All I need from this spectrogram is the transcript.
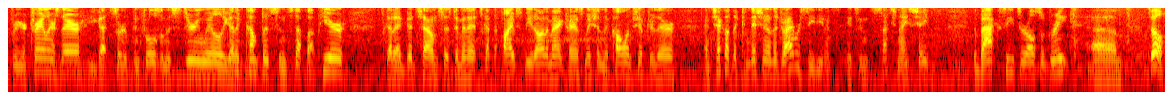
for your trailers there. You got sort of controls on the steering wheel. You got a compass and stuff up here. It's got a good sound system in it. It's got the five-speed automatic transmission, the column shifter there. And check out the condition of the driver's seat even. It's in such nice shape. The back seats are also great. Um, so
